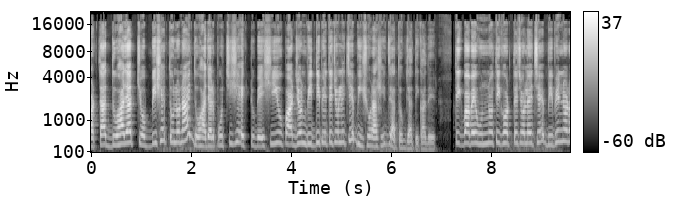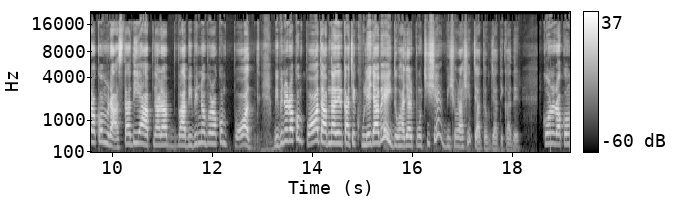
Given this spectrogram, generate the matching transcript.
অর্থাৎ দু হাজার চব্বিশের তুলনায় দু হাজার পঁচিশে একটু বেশি উপার্জন বৃদ্ধি পেতে চলেছে বিশ্বরাশির জাতক জাতিকাদের। আর্থিকভাবে উন্নতি ঘটতে চলেছে, বিভিন্ন রকম রাস্তা দিয়ে আপনারা বা বিভিন্ন রকম পথ, বিভিন্ন রকম পথ আপনাদের কাছে খুলে যাবে এই দু হাজার পঁচিশে বিশ্বরাশির জাতক জাতিকাদের। কোনো রকম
